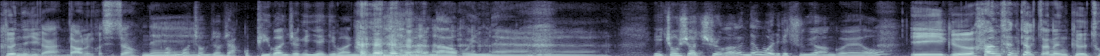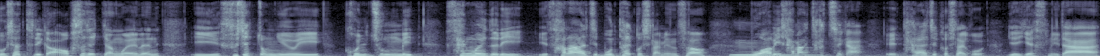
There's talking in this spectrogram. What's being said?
그런 얘기가 나오는 것이죠. 네. 그럼 뭐 점점 자꾸 비관적인 얘기만 아, 나오고 있네. 이 조슈아 트리가 근데 왜 이렇게 중요한 거예요? 이 그 한 생태학자는 그 조샤 트리가 없어질 경우에는 이 수십 종류의 곤충 및 생물들이 이 살아나지 못할 것이라면서 모하비 사막 자체가 이 달라질 것이라고 얘기했습니다.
